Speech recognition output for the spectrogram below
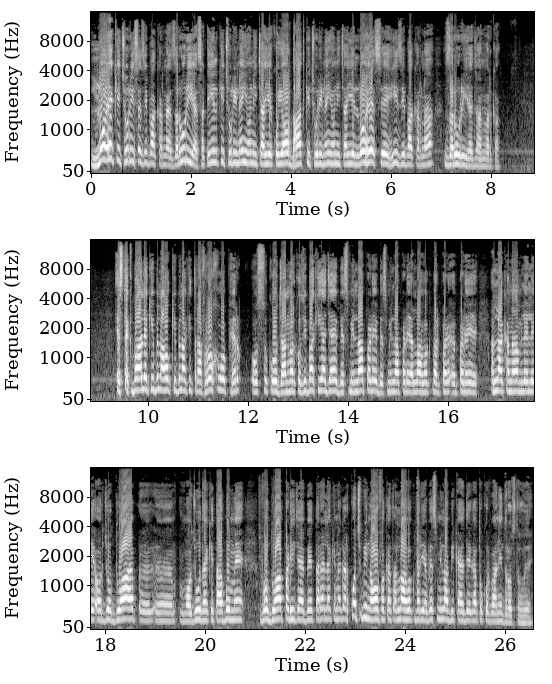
लोहे की छुरी से ज़िबा करना है ज़रूरी है। स्टील की छुरी नहीं होनी चाहिए, कोई और धात की छुरी नहीं होनी चाहिए। लोहे से ही ज़िबा करना ज़रूरी है जानवर का। इस्तकबाल किबला हो, किबला की तरफ़ रुख हो, फिर उसको जानवर को ज़िबा किया जाए बसमिल्ला पढ़े बसमिल्ला पढ़े, अल्लाह अकबर पढ़े अल्लाह का नाम ले ले, और जो दुआ मौजूद है किताबों में, वो दुआ पढ़ी जाए बेहतर है, लेकिन अगर कुछ भी ना हो, फ़कत अल्लाह अकबर या बसमिल्ला भी कह देगा तो कुर्बानी दुरुस्त हो जाए।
